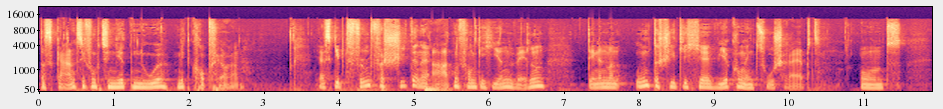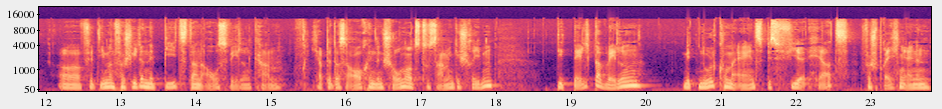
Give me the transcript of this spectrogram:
das Ganze funktioniert nur mit Kopfhörern. Ja, es gibt fünf verschiedene Arten von Gehirnwellen, denen man unterschiedliche Wirkungen zuschreibt und äh, für die man verschiedene Beats dann auswählen kann. Ich habe dir das auch in den Shownotes zusammengeschrieben. Die Delta-Wellen mit 0,1 bis 4 Hertz versprechen einen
